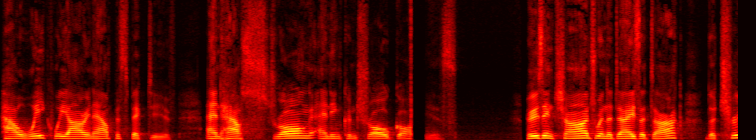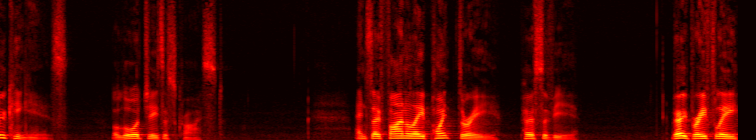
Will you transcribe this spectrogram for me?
how weak we are in our perspective and how strong and in control God is. Who's in charge when the days are dark? The true King is, the Lord Jesus Christ. And so finally, point three persevere. Very briefly,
